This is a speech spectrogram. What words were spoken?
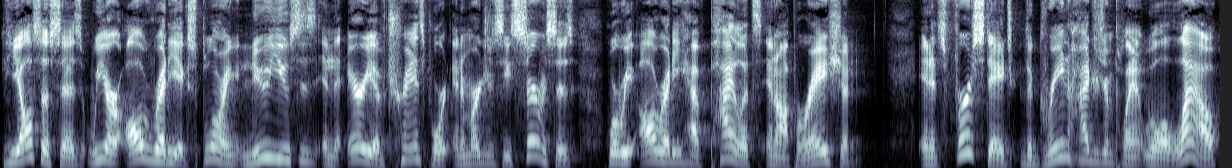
He also says we are already exploring new uses in the area of transport and emergency services where we already have pilots in operation. In its first stage, the green hydrogen plant will allow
